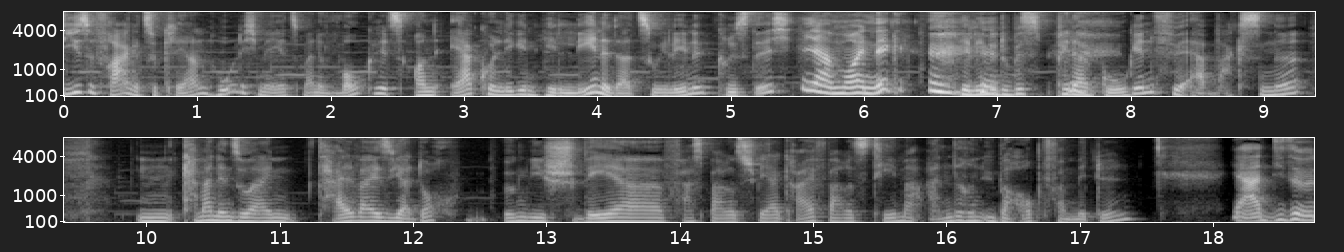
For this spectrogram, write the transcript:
diese Frage zu klären, hole ich mir jetzt meine Vocals on Air Kollegin Helene dazu. Helene, grüß dich. Ja, moin Nick. Helene, du bist Pädagogin für Erwachsene. Hm, kann man denn so ein teilweise ja doch irgendwie schwer fassbares, schwer greifbares Thema anderen überhaupt vermitteln? Ja, diese,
